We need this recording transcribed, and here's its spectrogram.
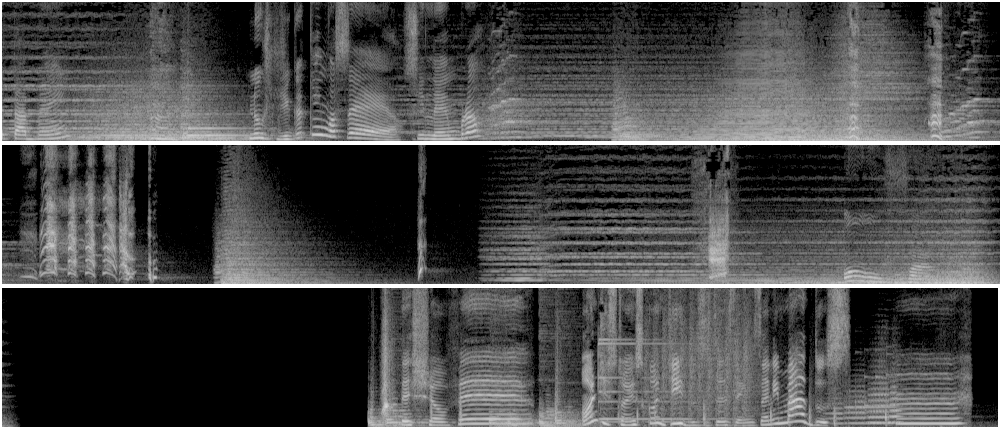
Você tá bem? Nos diga quem você é. Se lembra? Ufa. Deixa eu ver. Onde estão escondidos os desenhos animados?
